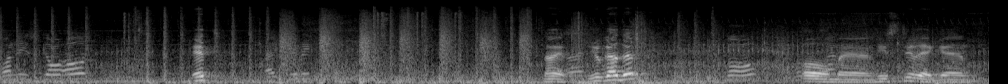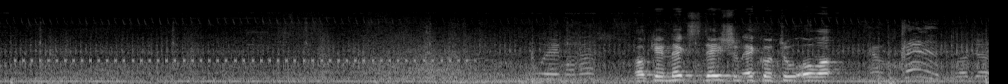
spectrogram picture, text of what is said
One is go out. Hit. I hear it. Nice. You got him? No. Oh man, he's still again. Who aim on us? Okay, next station, Echo 2, over. Roger.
